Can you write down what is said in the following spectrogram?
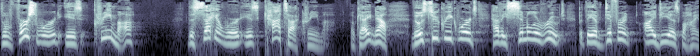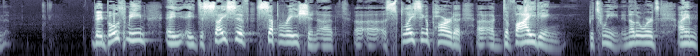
The first word is krima, the second word is kata krima. Okay? Now, those two Greek words have a similar root, but they have different ideas behind them. They both mean a, a decisive separation, a, a, a splicing apart, a, a dividing between. In other words, I'm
